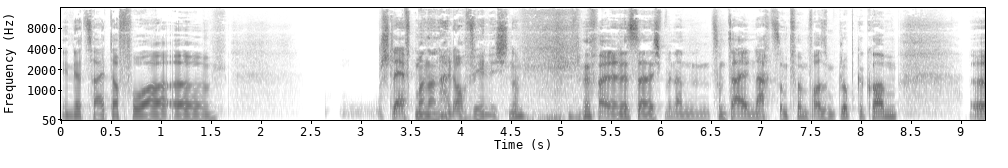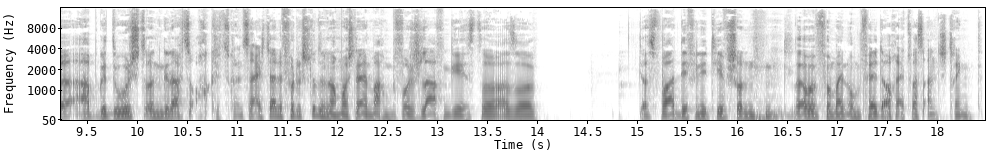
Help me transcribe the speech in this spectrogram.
in der Zeit davor, äh, schläft man dann halt auch wenig, ne? Weil dann ist dann, ich bin dann zum Teil nachts um fünf aus dem Club gekommen, äh, abgeduscht und gedacht, so, ach, jetzt könntest du eigentlich deine Viertelstunde nochmal schnell machen, bevor du schlafen gehst. So, also das war definitiv schon, glaube für mein Umfeld auch etwas anstrengend.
